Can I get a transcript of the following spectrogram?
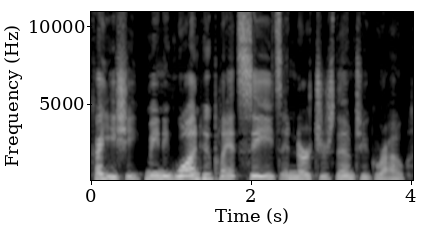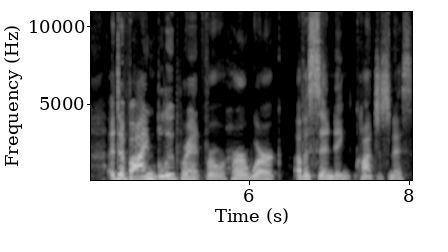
Kaishi, meaning one who plants seeds and nurtures them to grow, a divine blueprint for her work of ascending consciousness.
